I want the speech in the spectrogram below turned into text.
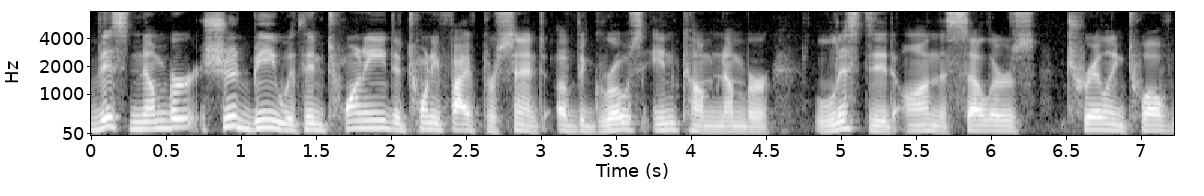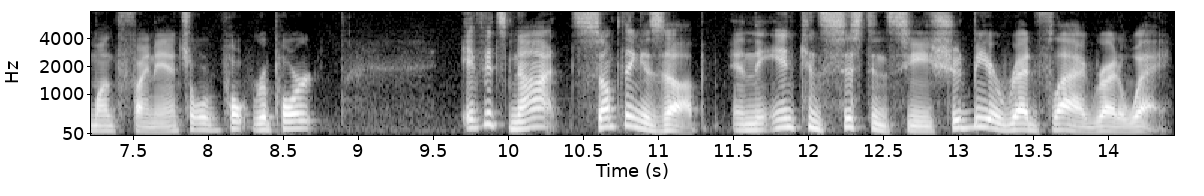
This number should be within 20 to 25% of the gross income number listed on the seller's trailing 12 month financial report. If it's not, something is up, and the inconsistency should be a red flag right away.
